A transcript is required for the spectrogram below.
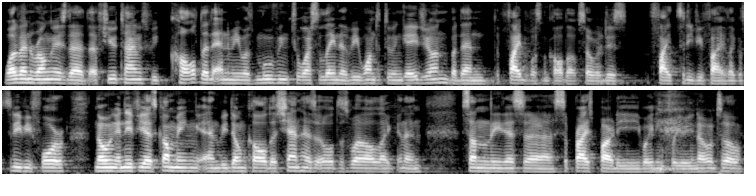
what went wrong is that a few times we called that the enemy was moving towards the lane that we wanted to engage on, but then the fight wasn't called off. So we're just fight 3v5, like a 3v4, knowing Anivia is coming, and we don't call that Shen has ult as well. Like, and then suddenly there's a surprise party waiting for you, you know. So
